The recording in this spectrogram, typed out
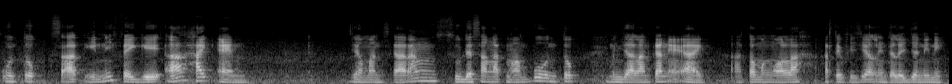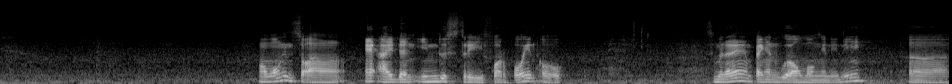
untuk saat ini VGA high end zaman sekarang sudah sangat mampu untuk menjalankan AI atau mengolah artificial intelligence ini ngomongin soal AI dan industri 4.0 sebenarnya yang pengen gue omongin ini uh,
